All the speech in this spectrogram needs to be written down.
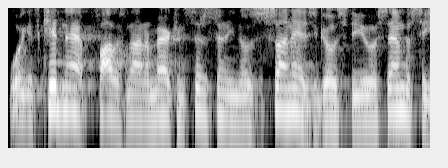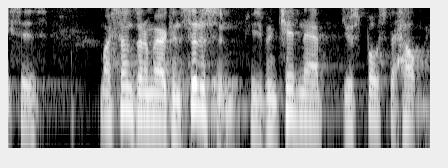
Boy gets kidnapped, father's not an American citizen, he knows his son is. He goes to the U.S. Embassy, says, my son's an American citizen. He's been kidnapped. You're supposed to help me.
